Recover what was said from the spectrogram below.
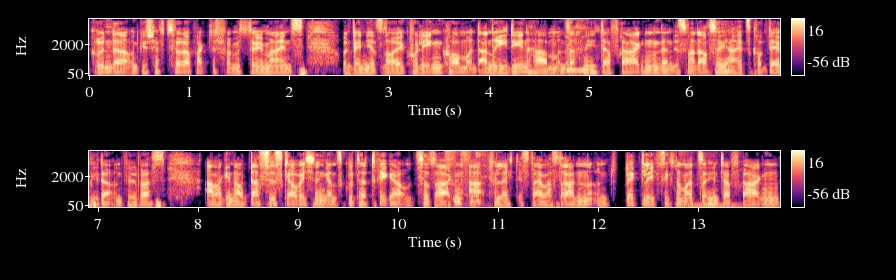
Gründer und Geschäftsführer praktisch von Mystery Minds. Und wenn jetzt neue Kollegen kommen und andere Ideen haben und Sachen mhm. hinterfragen, dann ist man auch so, ja, jetzt kommt der wieder und will was. Aber genau das ist, glaube ich, ein ganz guter Trigger, um zu sagen, ah, vielleicht ist da was dran und wirklich sich nochmal zu hinterfragen,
